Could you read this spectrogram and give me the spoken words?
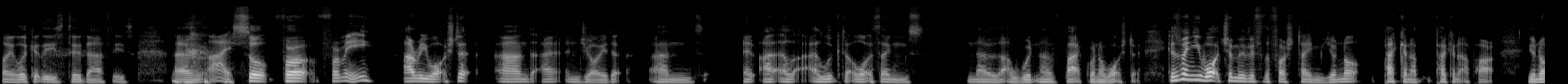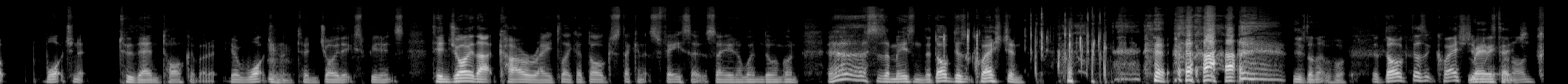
like, look at these two dafties. Um, aye, so for for me, I rewatched it and I enjoyed it, and it, I I I looked at a lot of things now that I wouldn't have back when I watched it. Because when you watch a movie for the first time, you're not picking up picking it apart. You're not watching it to then talk about it. You're watching Mhm. it to enjoy the experience, to enjoy that car ride, like a dog sticking its face outside a window and going, "Ah, "This is amazing." The dog doesn't question. You've done that before. The dog doesn't question Many what's going on.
